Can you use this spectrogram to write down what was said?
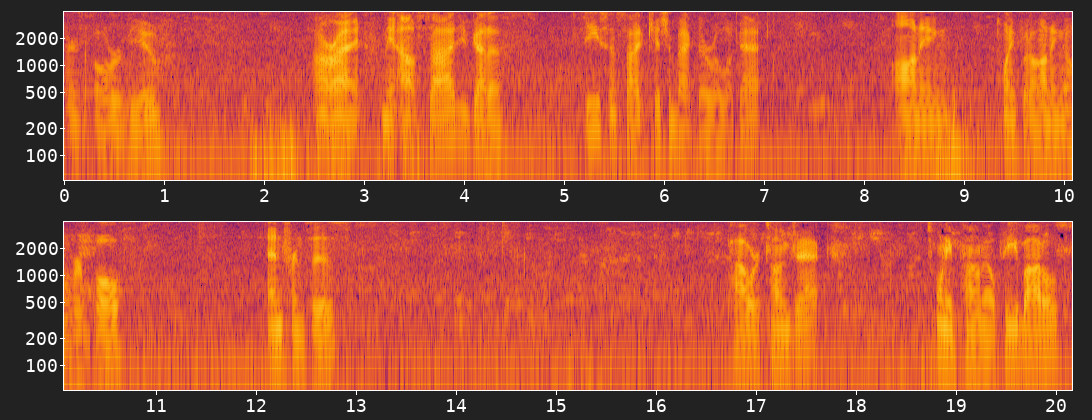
There's an overview. All right, on the outside, you've got a decent sized kitchen back there we'll look at. Awning, 20 foot awning over both entrances. Power tongue jack, 20 pound LP bottles.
